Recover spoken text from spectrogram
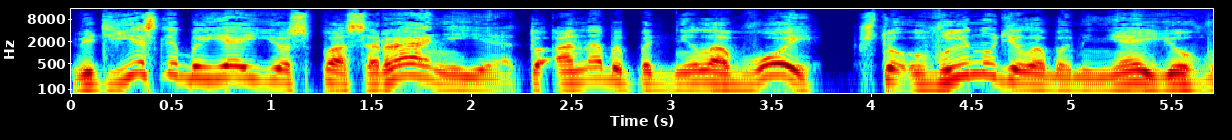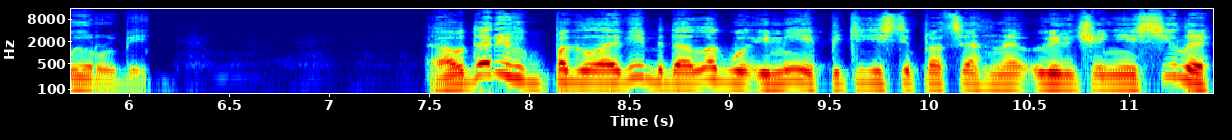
Ведь если бы я ее спас ранее, то она бы подняла вой, что вынудило бы меня ее вырубить. А ударив по голове бедолагу, имея 50% увеличение силы,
